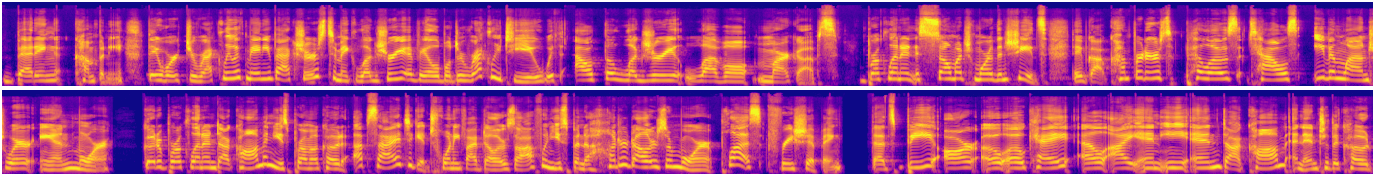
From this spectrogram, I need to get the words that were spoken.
bedding company. They work directly with manufacturers to make luxury available directly to you without the luxury level markups. Brooklinen is so much more than sheets. They've got comforters, pillows, towels, even loungewear, and more. Go to brooklinen.com and use promo code UPSIDE to get $25 off when you spend $100 or more, plus free shipping. That's B R O O K L I N E N dot com and enter the code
